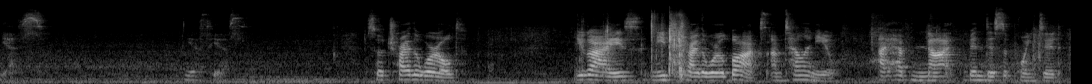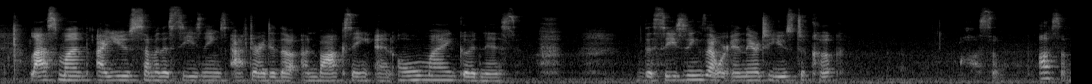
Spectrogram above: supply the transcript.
Yes. Yes, yes. So try the world. You guys need to try the world box. I'm telling you. I have not been disappointed. Last month I used some of the seasonings after I did the unboxing and oh my goodness. The seasonings that were in there to use to cook. Awesome. Awesome.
